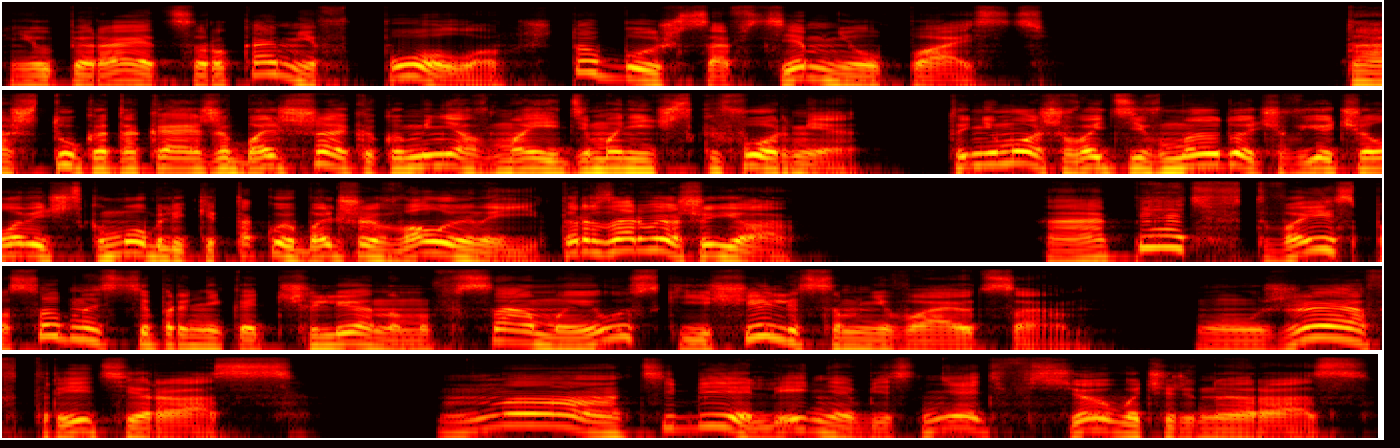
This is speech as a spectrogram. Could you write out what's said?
и упирается руками в пол, чтобы уж совсем не упасть. Та штука такая же большая, как у меня в моей демонической форме. Ты не можешь войти в мою дочь в ее человеческом облике такой большой волыной. Ты разорвешь ее. опять в твоей способности проникать членом в самые узкие щели сомневаются. Уже в третий раз. Но тебе лень объяснять все в очередной раз.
